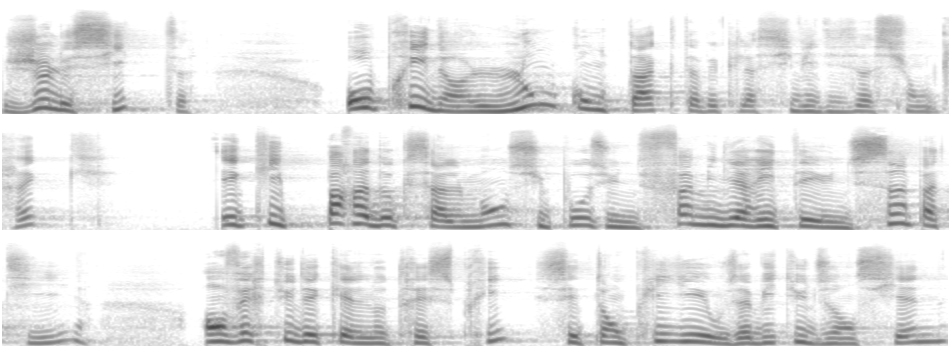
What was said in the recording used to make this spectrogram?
je le cite, au prix d'un long contact avec la civilisation grecque et qui paradoxalement suppose une familiarité, une sympathie en vertu desquelles notre esprit, s'étant plié aux habitudes anciennes,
